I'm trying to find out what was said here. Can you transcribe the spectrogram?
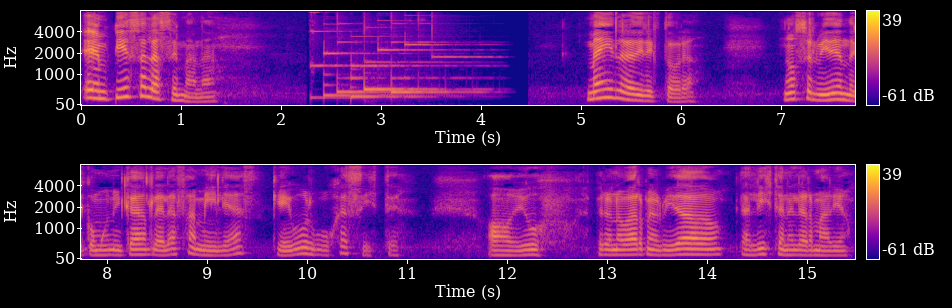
Empieza la semana. Mail de la directora. No se olviden de comunicarle a las familias que burbuja existe. Ay, uff, espero no haberme olvidado la lista en el armario.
